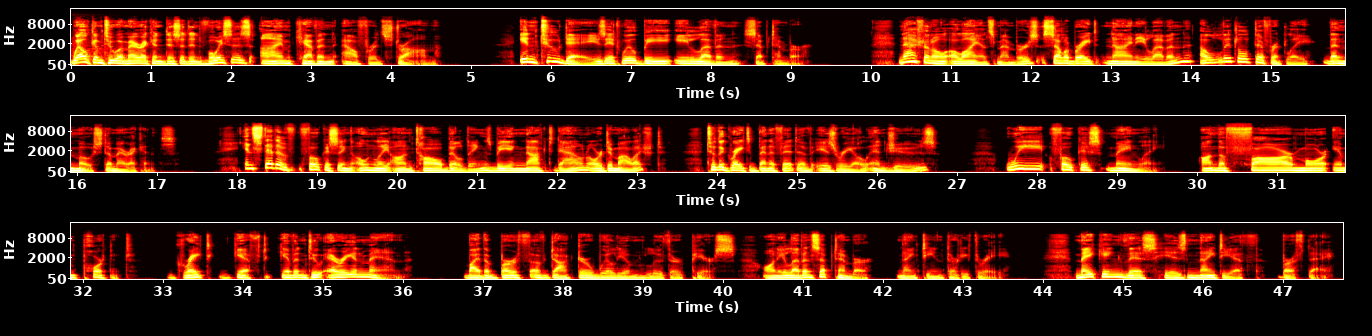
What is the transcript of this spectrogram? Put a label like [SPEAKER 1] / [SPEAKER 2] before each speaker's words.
[SPEAKER 1] Welcome to American Dissident Voices. I'm Kevin Alfred Strom. In two days, it will be 11 September. National Alliance members celebrate 9-11 a little differently than most Americans. Instead of focusing only on tall buildings being knocked down or demolished, to the great benefit of Israel and Jews, we focus mainly on the far more important great gift given to Aryan man by the birth of Dr. William Luther Pierce on 11 September 1933, making this his 90th birthday.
